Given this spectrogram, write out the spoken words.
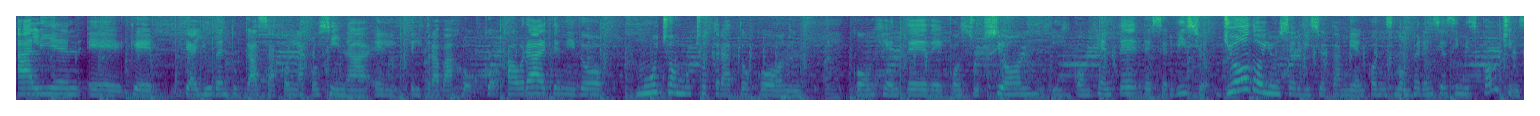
alguien eh, que te ayuda en tu casa con la cocina, el, el trabajo. Ahora he tenido mucho, mucho trato con, con gente de construcción y con gente de servicio. Yo doy un servicio también con mis conferencias y mis coachings.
